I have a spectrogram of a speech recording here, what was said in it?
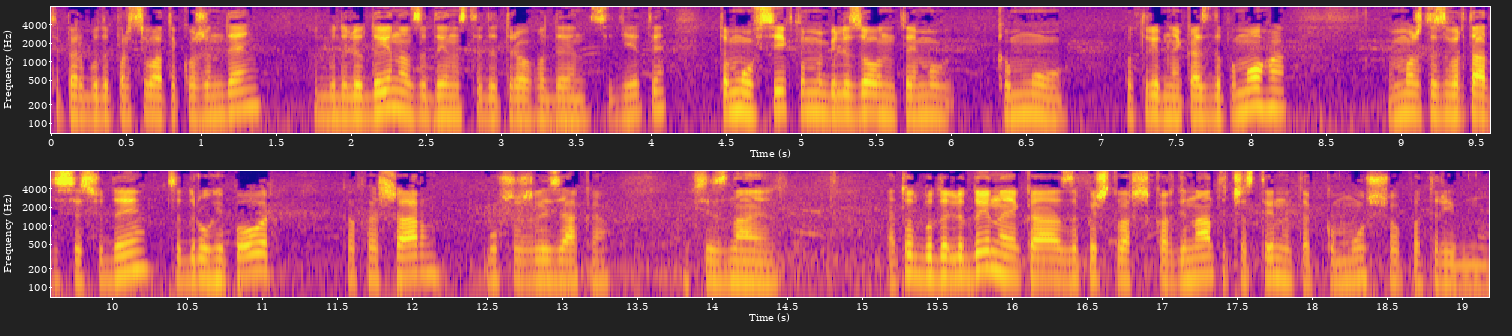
тепер буде працювати кожен день. Тут буде людина з 11 до 3 годин сидіти. Тому всі, хто мобілізований та йому кому потрібна якась допомога, ви можете звертатися сюди. Це другий поверх, кафе Шарм, бувша железяка, як всі знають. А тут буде людина, яка запише ваші координати, частини та кому що потрібно.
